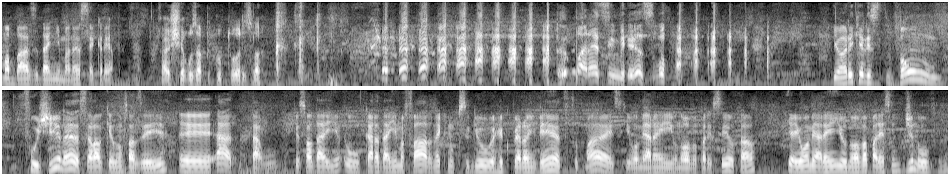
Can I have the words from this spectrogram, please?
uma base da IMA, né? Secreta. Aí chegam os apicultores lá. Parece mesmo. E a hora que eles vão fugir, né? Sei lá o que eles vão fazer aí. é, Ah, tá. O pessoal da IMA, o cara da IMA fala, né? Que não conseguiu recuperar o invento e tudo mais, que o Homem-Aranha e o Nova apareceu e tal. E aí o Homem-Aranha e o Nova aparecem de novo, né?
